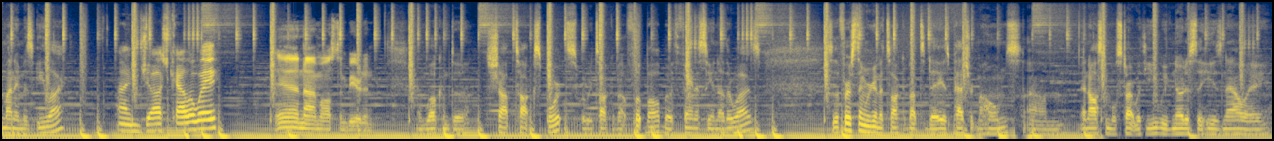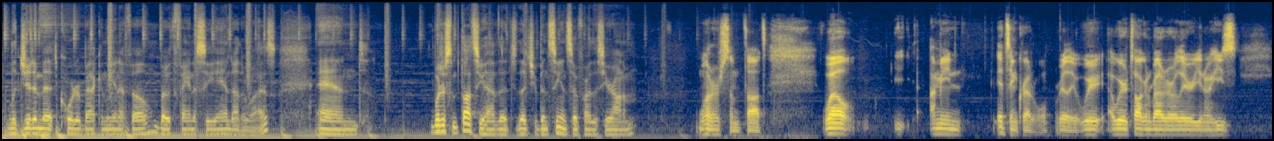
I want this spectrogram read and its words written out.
up. My name is Eli. I'm Josh Calloway. And I'm Austin Bearden. And welcome to Shop Talk Sports, where we talk about football, both fantasy and otherwise. So, the first thing we're going to talk about today is Patrick Mahomes. Um, and Austin, we'll start with you. We've noticed that he is now a legitimate quarterback in the NFL, both fantasy and otherwise. And what are some thoughts you have that, that you've been seeing so far this year on him? What are some thoughts? Well, I mean, it's incredible, really. We we were talking about it earlier. You know, he's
